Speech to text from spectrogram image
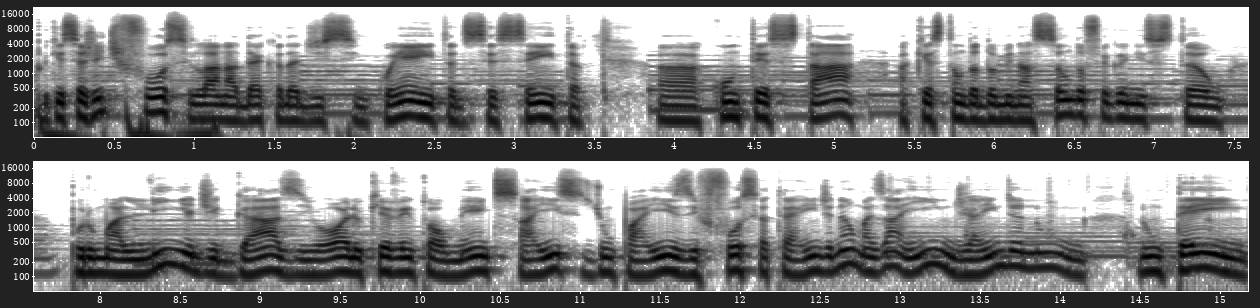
Porque se a gente fosse lá na década de 50, de 60, uh, contestar a questão da dominação do Afeganistão por uma linha de gás e óleo que eventualmente saísse de um país e fosse até a Índia. Não, mas a Índia, a Índia não, não tem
